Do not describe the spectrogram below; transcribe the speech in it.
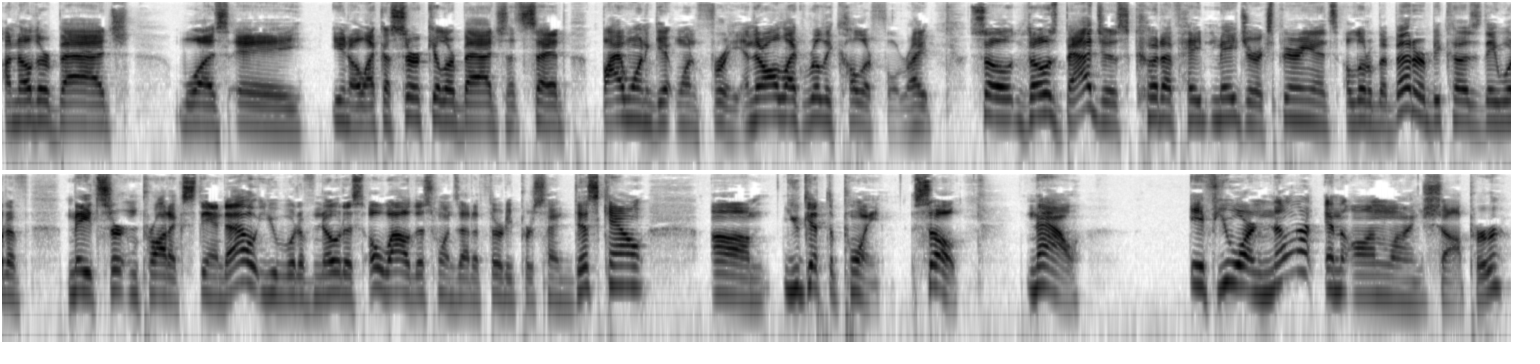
Another badge was a, you know, like a circular badge that said buy one and get one free. And they're all like really colorful, right? So those badges could have made your experience a little bit better because they would have made certain products stand out. You would have noticed, oh wow, this one's at a 30% discount. Um, you get the point. So now, if you are not an online shopper,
